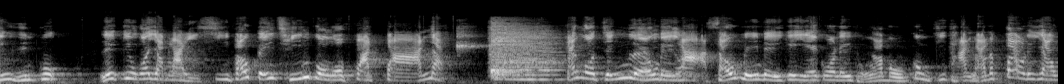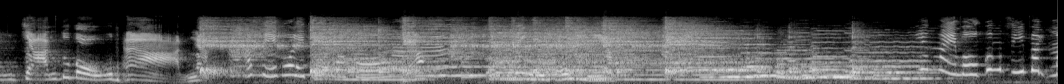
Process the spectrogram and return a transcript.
小丸姑，你叫我入嚟，是否俾錢過我發辦啊？等我整兩味拿手美味嘅嘢過你同阿毛公子嘆下，都包你又賺都冇彈啦！阿四哥，你聽我講啊！聽你講乜嘢啊？因為毛公子不貌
